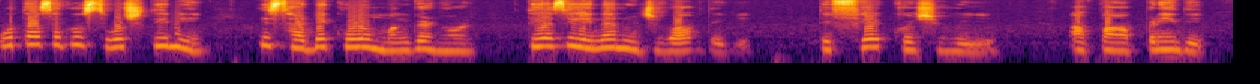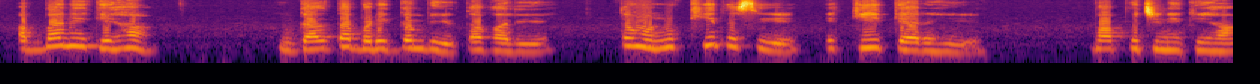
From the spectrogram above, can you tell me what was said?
ਉਹ ਤਾਂ ਸਗੋਂ ਸੋਚਦੇ ਨੇ ਇਹ ਸਾਡੇ ਕੋਲੋਂ ਮੰਗਣ ਹੋਣ ਤੇ ਅਸੀਂ ਇਹਨਾਂ ਨੂੰ ਜਵਾਬ ਦੇਈਏ ਤੇ ਫਿਰ ਖੁਸ਼ ਹੋਈਏ। ਆਪਾਂ ਆਪਣੇ ਦੇ ਅੱਬਾ ਨੇ ਕਿਹਾ, ਗੱਲ ਤਾਂ ਬੜੀ ਗੰਭੀਰਤਾ ਵਾਲੀ ਹੈ ਤੁਹਾਨੂੰ ਕੀ ਦਸੀਏ? ਇਹ ਕੀ ਕਹਿ ਰਹੀ ਹੈ ਬਾਪੂ ਜੀ ਨੇ ਕਿਹਾ,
